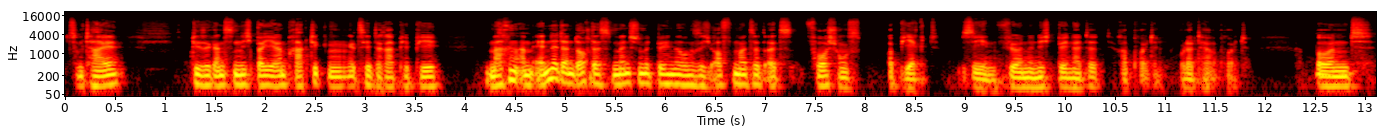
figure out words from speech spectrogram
zum Teil diese ganzen nicht barrieren Praktiken etc. pp machen am Ende dann doch, dass Menschen mit Behinderung sich oftmals als Forschungsobjekt sehen für eine nicht behinderte Therapeutin oder Therapeut. Und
